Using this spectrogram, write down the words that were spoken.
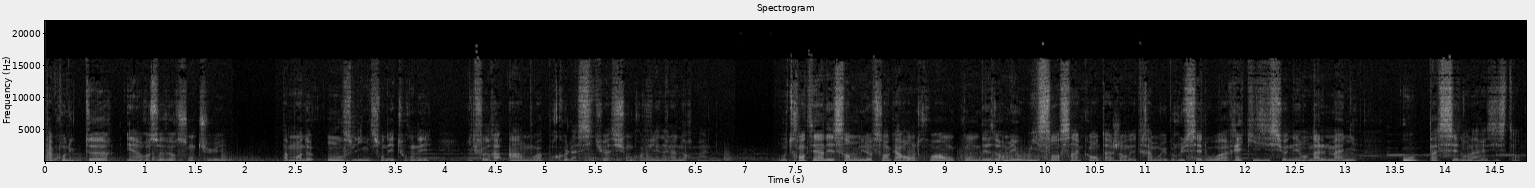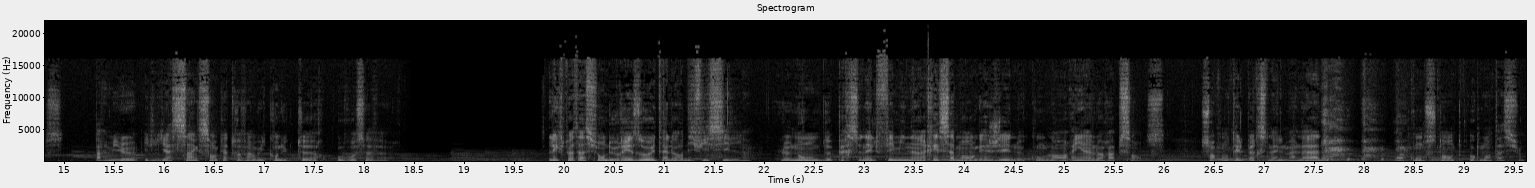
Un conducteur et un receveur sont tués. Pas moins de 11 lignes sont détournées. Il faudra un mois pour que la situation revienne à la normale. Au 31 décembre 1943, on compte désormais 850 agents des tramways bruxellois réquisitionnés en Allemagne ou passés dans la résistance. Parmi eux, il y a 588 conducteurs ou receveurs. L'exploitation du réseau est alors difficile. Le nombre de personnels féminins récemment engagés ne comble en rien leur absence, sans compter le personnel malade, en constante augmentation.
